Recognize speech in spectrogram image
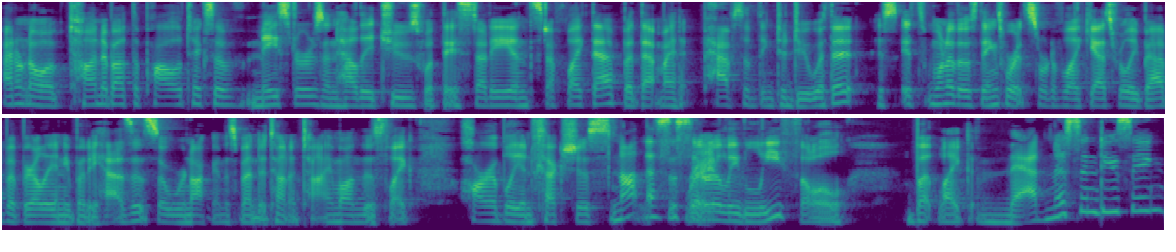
I don't know a ton about the politics of maesters and how they choose what they study and stuff like that, but that might have something to do with it. It's, it's one of those things where it's sort of like, yeah, it's really bad, but barely anybody has it, so we're not going to spend a ton of time on this like horribly infectious, not necessarily lethal, but like madness-inducing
